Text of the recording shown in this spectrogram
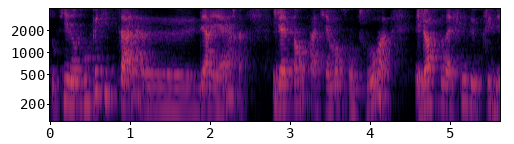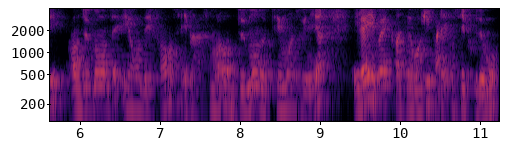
Donc, il est dans une petite salle euh, derrière. Il attend patiemment son tour. Et lorsqu'on a fini de plaider en demande et en défense, et ben à ce moment-là, on demande au témoin de venir. Et là, il va être interrogé par les conseillers prud'homaux.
